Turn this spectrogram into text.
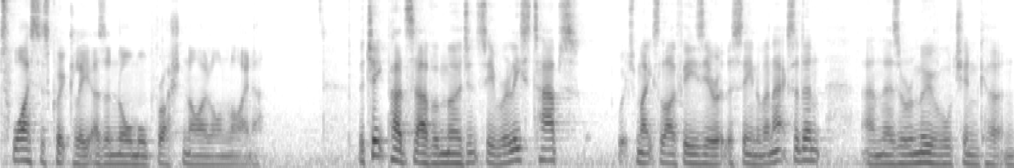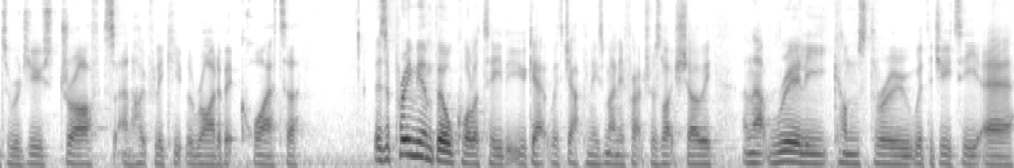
twice as quickly as a normal brushed nylon liner. The cheek pads have emergency release tabs, which makes life easier at the scene of an accident, and there's a removable chin curtain to reduce drafts and hopefully keep the ride a bit quieter. There's a premium build quality that you get with Japanese manufacturers like Shoei, and that really comes through with the GT Air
